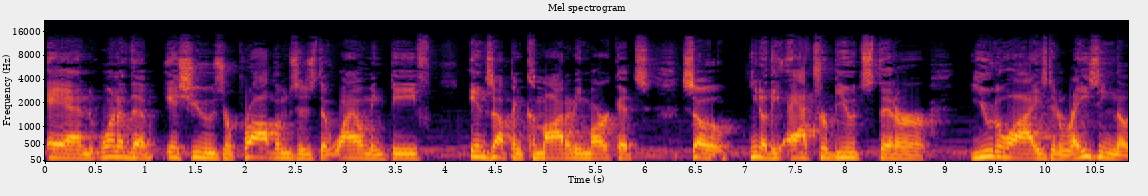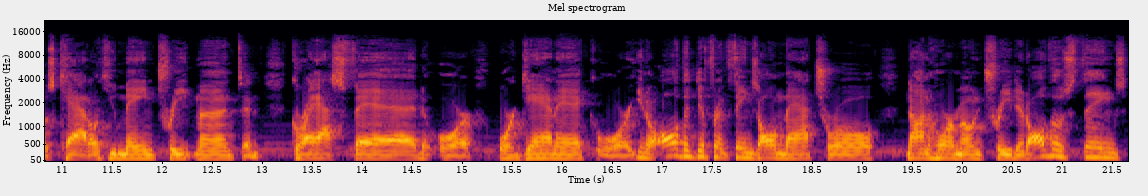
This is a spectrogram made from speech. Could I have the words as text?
And one of the issues or problems is that Wyoming beef ends up in commodity markets. So, you know, the attributes that are utilized in raising those cattle, humane treatment and grass fed or organic or, you know, all the different things, all natural, non hormone treated, all those things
